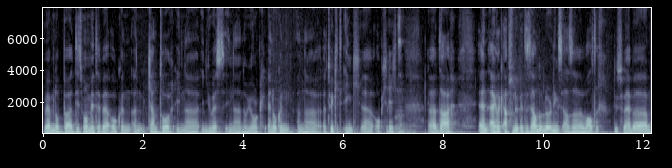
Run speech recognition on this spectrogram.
we hebben op dit moment hebben we ook een, een kantoor in, in US, in New York, en ook een, een, het Wicked Inc. opgericht daar. En eigenlijk absoluut met dezelfde learnings als Walter. Dus we hebben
